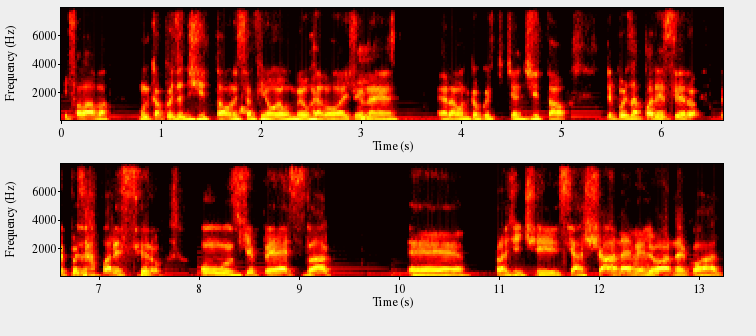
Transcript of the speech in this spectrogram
e falava: a única coisa digital nesse avião é o meu relógio, Sim. né? Era a única coisa que tinha digital. Depois apareceram, depois apareceram uns GPS lá é, para a gente se achar, né? Melhor, né, Conrado?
